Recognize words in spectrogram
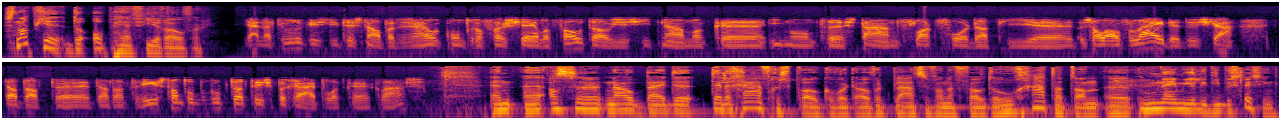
Snap je de ophef hierover? Ja, natuurlijk is die te snappen. Het is een heel controversiële foto. Je ziet namelijk uh, iemand uh, staan vlak voordat hij uh, zal overlijden. Dus ja, dat dat, dat dat weerstand oproept, dat is begrijpelijk, Klaas. En als er nou bij de Telegraaf gesproken wordt over het plaatsen van een foto... hoe gaat dat dan? hoe nemen jullie die beslissing?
